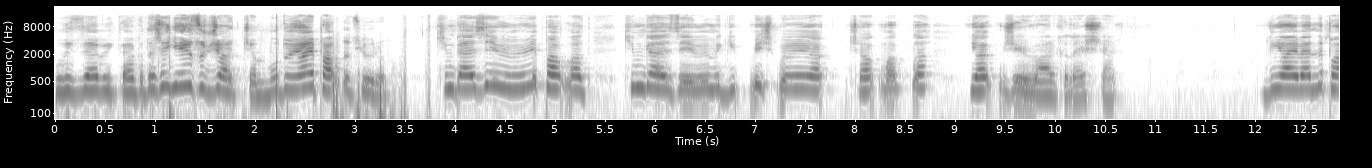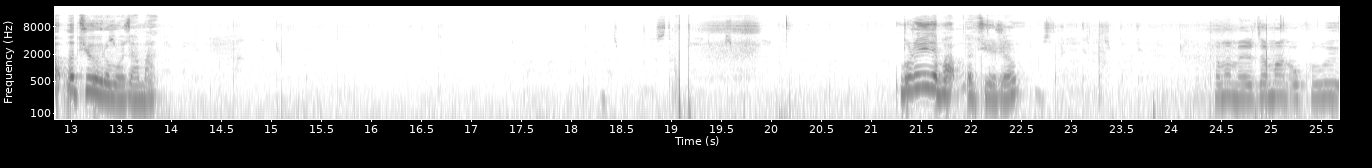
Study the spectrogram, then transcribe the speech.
Bu güzel bir arkadaşlar yeni sucu açacağım. Bu dünyayı patlatıyorum. Kim gelse evimi patlat. Kim gelse evimi gitmiş böyle çakmakla yakmış evimi arkadaşlar. Dünyayı ben de patlatıyorum o zaman. Burayı da patlatıyorum. Tamam her zaman okulu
